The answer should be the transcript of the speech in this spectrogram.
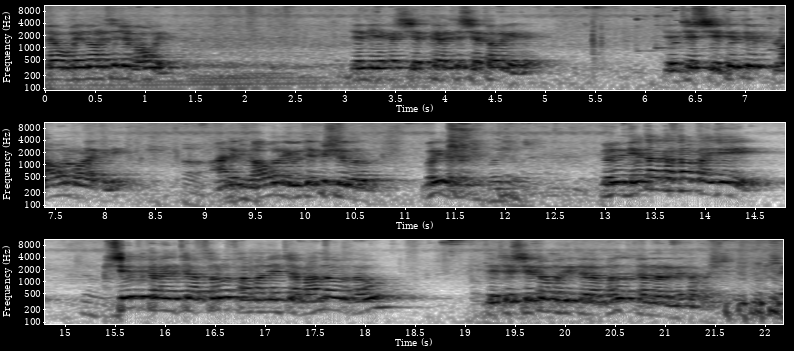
त्या उमेदवाराचे जे भाऊ आहेत त्यांनी एका शेतकऱ्याच्या शेतावर गेले. त्यांच्या शेतीतील फ्लॉवर गोळा केले. आणि फ्लॉवर घेऊन ते पिशवी करत होते. म्हणजे नेता कसा पाहिजे? शेतकऱ्यांच्या सर्वसामान्यांच्या बांधावर जाऊन त्याच्या शेतामध्ये त्याला मदत करणारा नेता पाहिजे.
